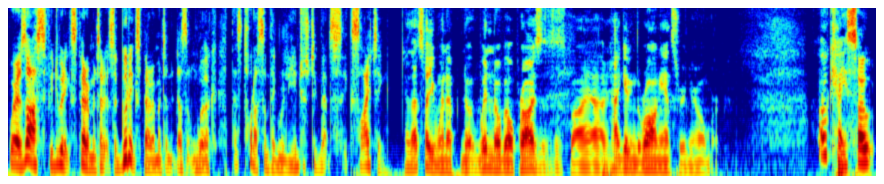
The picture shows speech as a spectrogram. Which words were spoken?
Whereas us, if we do an experiment and it's a good experiment and it doesn't work, that's taught us something really interesting. That's exciting. Yeah, that's how you win up no, win Nobel prizes is by uh, getting the wrong answer in your homework. Okay, so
